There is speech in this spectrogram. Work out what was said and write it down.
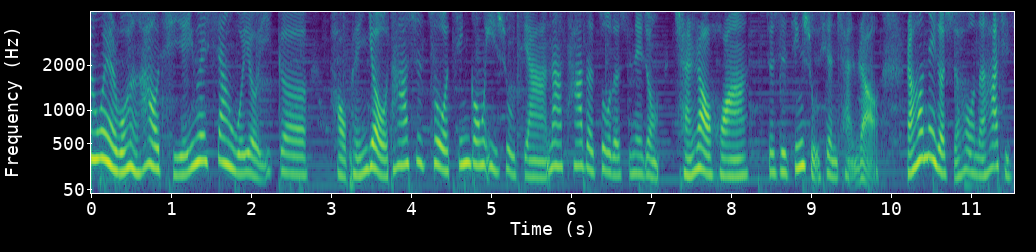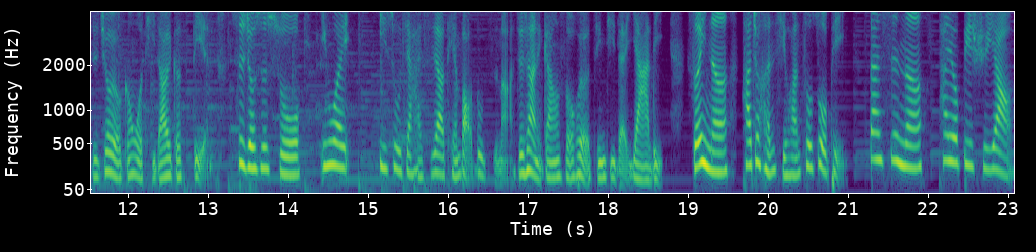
那威尔，我很好奇，因为像我有一个好朋友，他是做金工艺术家，那他的做的是那种缠绕花，就是金属线缠绕。然后那个时候呢，他其实就有跟我提到一个点，是就是说，因为艺术家还是要填饱肚子嘛，就像你刚刚说会有经济的压力，所以呢，他就很喜欢做作品，但是呢，他又必须要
